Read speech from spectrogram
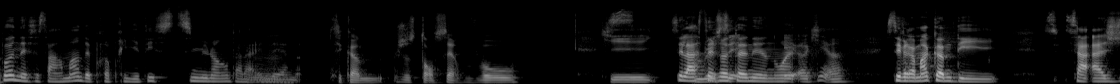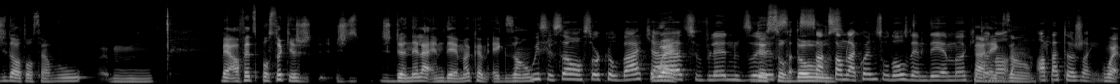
pas- nécessairement de propriétés stimulantes à la. MDMA. C'est comme juste ton cerveau qui C'est la sérotonine, ouais. Ok, hein. C'est vraiment comme des. Ça agit dans ton cerveau. hum, Ben, en fait, c'est pour ça que je, je- je donnais la MDMA comme exemple. Oui, c'est ça, on circle back à Ouais. tu voulais nous dire De ça, surdose. ça ressemble à quoi une surdose de MDMA qui Par est un en- exemple. empathogène. Ouais.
